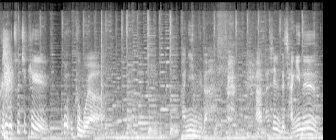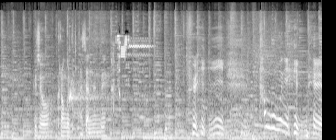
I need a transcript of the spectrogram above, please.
그리고 솔직히 그, 그 뭐야 아니입니다. 아 사실 근데 장인은 그죠 그런 걸 탓하지 않는데 이 탄 부분이 내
